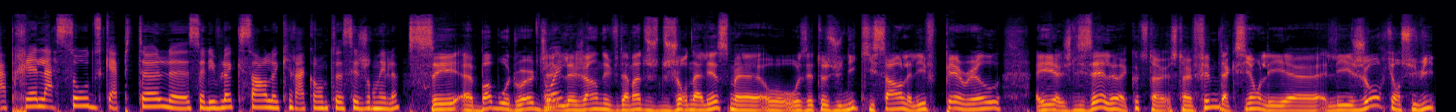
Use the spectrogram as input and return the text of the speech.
après l'assaut du Capitole, ce livre-là qui sort là, qui raconte ces journées-là. C'est Bob Woodward, légende évidemment du, journalisme aux, États-Unis qui sort le livre Peril et je lisais là écoute c'est un, un film d'action les les jours qui ont suivi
